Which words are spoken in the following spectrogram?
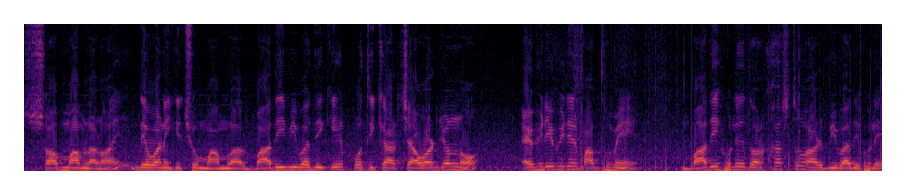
সব মামলা নয়। দেওয়ানি কিছু মামলার বাদী বিবাদীকে প্রতিকার চাওয়ার জন্য অ্যাফিডেভিটের মাধ্যমে বাদী হলে দরখাস্ত আর বিবাদী হলে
